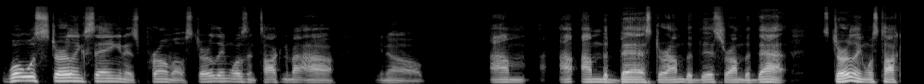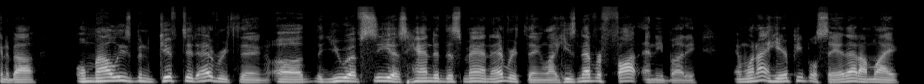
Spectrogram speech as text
what was Sterling saying in his promo? Sterling wasn't talking about how you know I'm I, I'm the best or I'm the this or I'm the that. Sterling was talking about O'Malley's been gifted everything. Uh, the UFC has handed this man everything. Like he's never fought anybody. And when I hear people say that, I'm like,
